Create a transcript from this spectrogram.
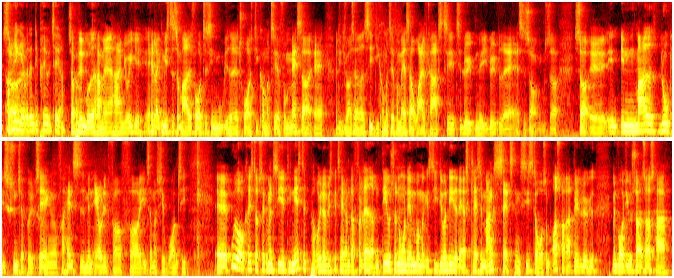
så, afhængig af, hvordan de prioriterer. Så på den måde har, man, har han jo ikke, heller ikke mistet så meget i forhold til sine muligheder. Jeg tror også, de kommer til at få masser af, og det kan vi også allerede sige, de kommer til at få masser af wildcards til, til løbende i løbet af, af sæsonen. Så, så øh, en, en meget logisk, synes jeg, prioritering fra hans side, men ærgerligt for, for Intermarché Warranty. Øh, Udover Kristoff, så kan man sige, at de næste par rytter, vi skal tale om, der forlader dem, det er jo så nogle af dem, hvor man kan sige, det var en del af deres klassementssatsning sidste år, som også var ret vellykket, men hvor de jo så altså også har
